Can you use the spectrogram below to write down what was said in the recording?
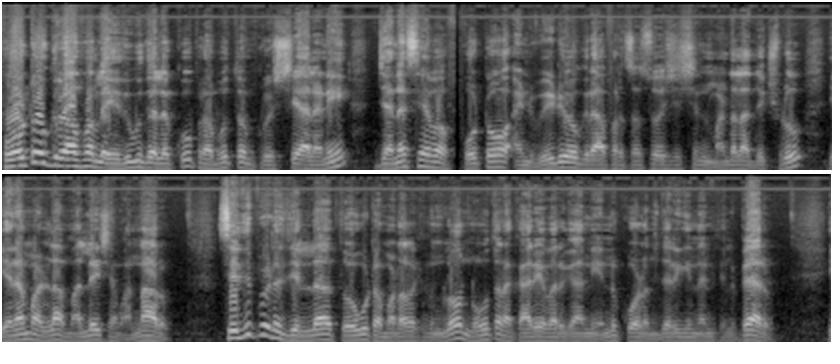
ఫోటోగ్రాఫర్ల ఎదుగుదలకు ప్రభుత్వం కృషి చేయాలని Janaseva photo and videographers association మండల అధ్యక్షుడు యనమళ్ళ మల్లేశం అన్నారు. సిద్దిపేట జిల్లా తోగుట మండల కేంద్రంలో నూతన కార్యవర్గాన్ని ఎన్నుకోవడం జరిగిందని తెలిపారు.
